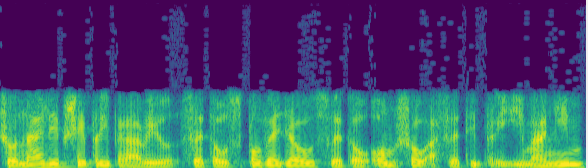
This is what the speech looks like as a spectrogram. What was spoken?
čo najlepšie pripravil svetou spoveďou, svetou omšou a svetým prijímaním,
